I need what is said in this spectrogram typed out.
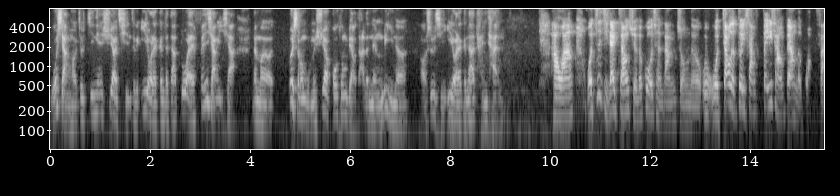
我想哈，就今天需要请这个一柔来跟大家多来分享一下。那么，为什么我们需要沟通表达的能力呢？啊，是不是请一柔来跟大家谈一谈？好啊，我自己在教学的过程当中呢，我我教的对象非常非常的广泛，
